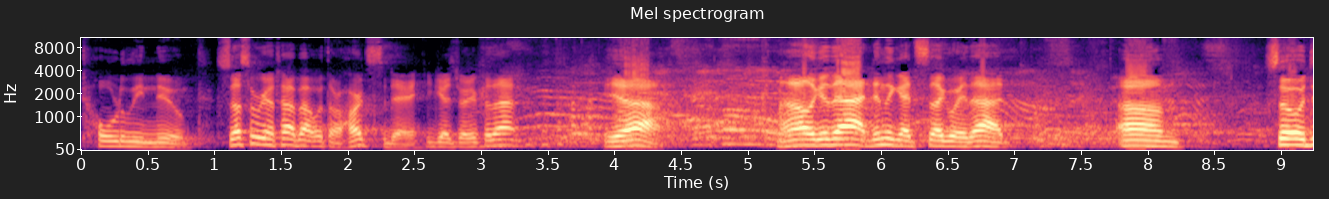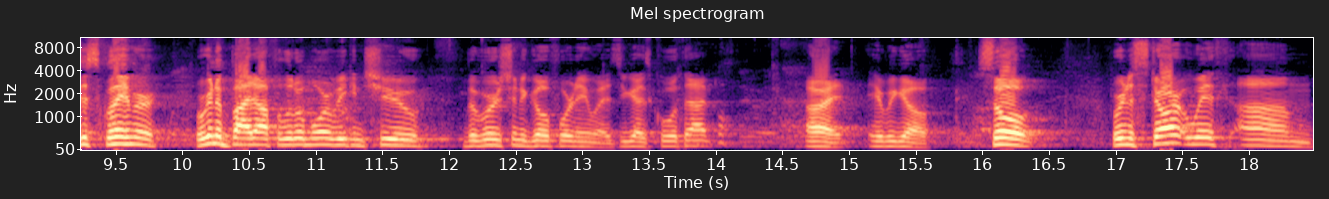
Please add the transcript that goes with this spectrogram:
totally new. So that's what we're going to talk about with our hearts today. You guys ready for that? Yeah. Oh, look at that. Didn't think I'd segue that. Um, so, disclaimer we're going to bite off a little more we can chew, but we're just going to go for it anyways. You guys cool with that? All right, here we go. So, we're going to start with. Um,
